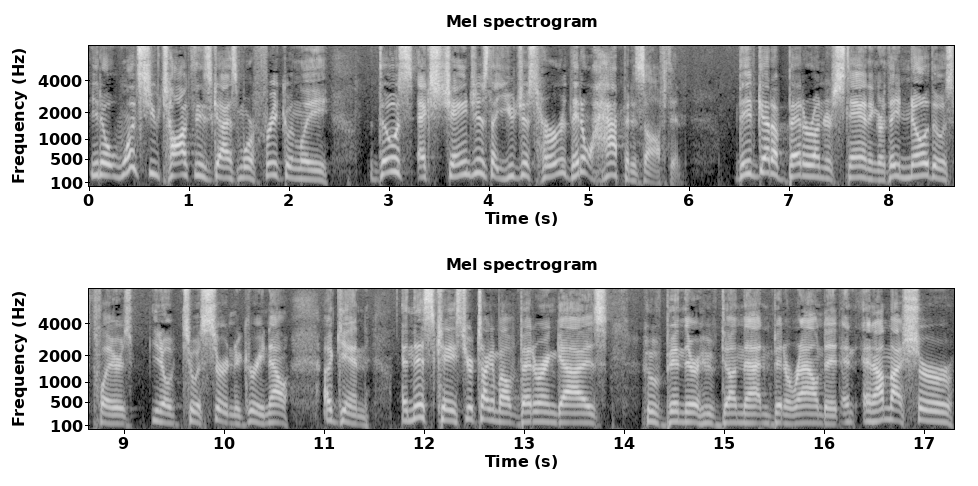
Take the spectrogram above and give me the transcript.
you know, once you talk to these guys more frequently, those exchanges that you just heard, they don't happen as often. They've got a better understanding or they know those players, you know, to a certain degree. Now, again, in this case, you're talking about veteran guys who've been there, who've done that and been around it. And, and I'm not sure,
